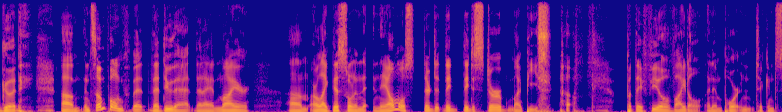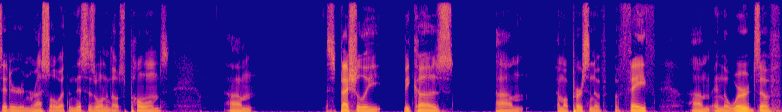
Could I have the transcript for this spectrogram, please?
good. um, and some poems that that do that that I admire um, are like this one, and they, and they almost they they they disturb my peace. but they feel vital and important to consider and wrestle with. And this is one of those poems, um, especially because um, I'm a person of, of faith, um, and the words of,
